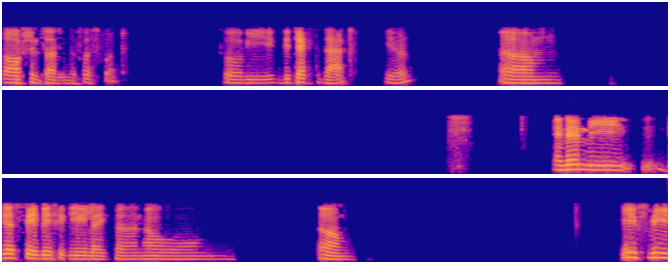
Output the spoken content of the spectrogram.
the options are in the first part. So we detect that here. Um, and then we just say basically like uh, now um, if we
